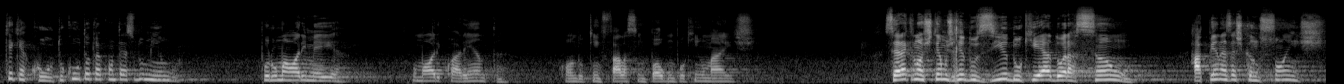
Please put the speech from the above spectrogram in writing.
O que é culto? O culto é o que acontece domingo, por uma hora e meia, uma hora e quarenta, quando quem fala se empolga um pouquinho mais. Será que nós temos reduzido o que é adoração apenas as canções.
